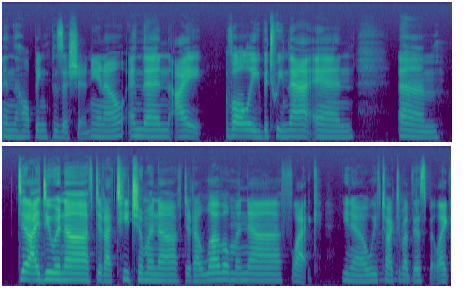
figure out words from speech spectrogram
in the helping position, you know? And then I volley between that and um, did I do enough? Did I teach them enough? Did I love them enough? Like, you know, we've talked about this, but like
